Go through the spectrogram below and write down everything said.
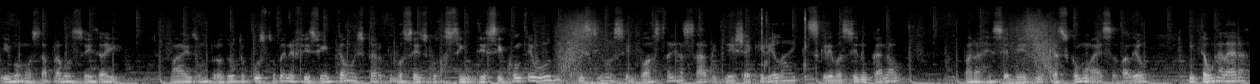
e vou mostrar para vocês aí. Mais um produto custo-benefício, então espero que vocês gostem desse conteúdo e se você gosta já sabe, deixa aquele like, inscreva-se no canal para receber dicas como essa, valeu? Então galera,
